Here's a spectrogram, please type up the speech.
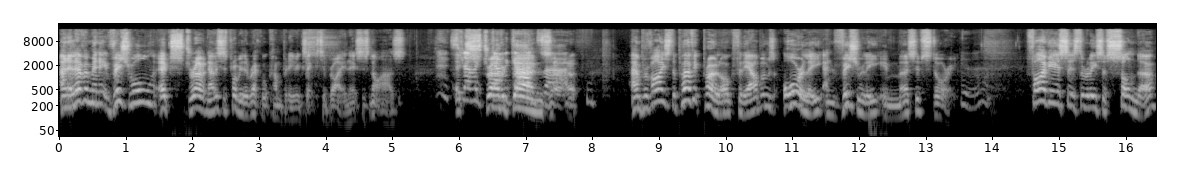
An 11 minute visual extra. Now, this is probably the record company executive writing this, it's not us extravaganza and provides the perfect prologue for the album's orally and visually immersive story. Ooh. Five years since the release of Sonder,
